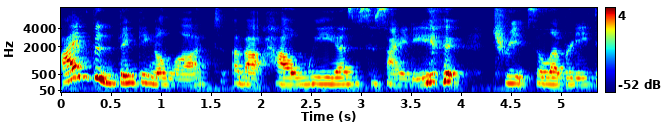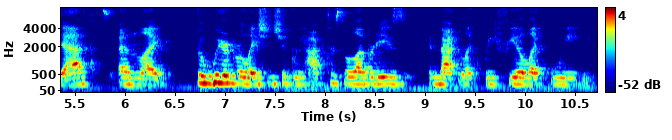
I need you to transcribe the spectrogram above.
I've been thinking a lot about how we as a society treat celebrity deaths and like the weird relationship we have to celebrities in that like we feel like we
